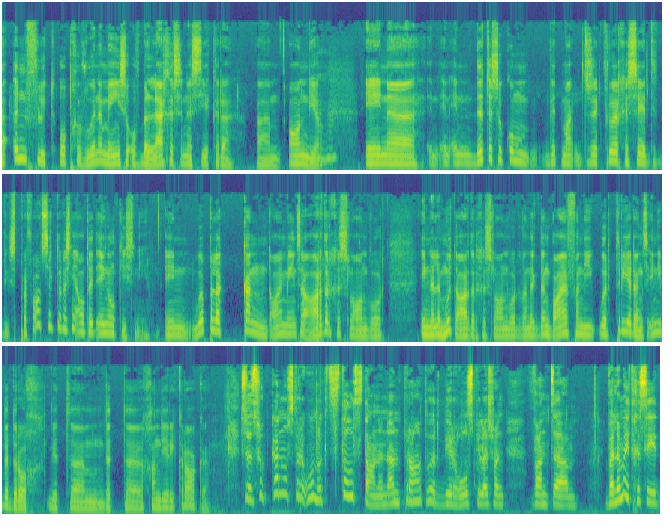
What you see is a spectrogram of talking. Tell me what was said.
uh, invloed op gewone mense of beleggers in 'n sekere ehm um, aandeel. Mm -hmm. En uh en, en en dit is hoekom weet man soos ek vroeër gesê het die private sektor is nie altyd engeltjies nie en hopelik kan daai mense harder geslaan word en hulle moet harder geslaan word want ek dink baie van die oortredings en die bedrog weet ehm um, dit uh, gaan deur die krake. So so kan ons vir 'n oomblik stil staan en dan praat oor die rolspelers van want ehm um, Willem het gesê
